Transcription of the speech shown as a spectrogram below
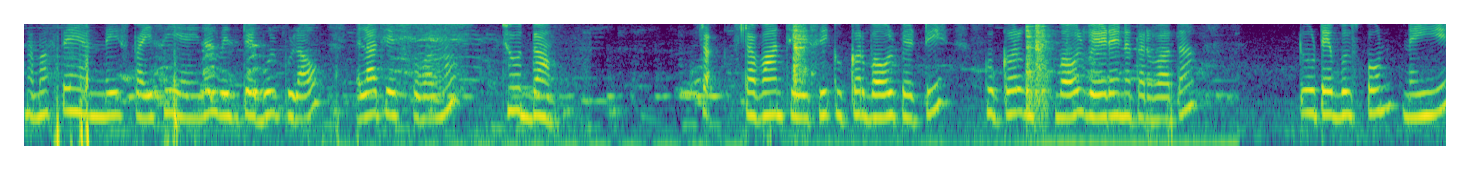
నమస్తే అండి. స్పైసీ అయిన వెజిటేబుల్ పులావ్ ఎలా చేసుకోవాలనో చూద్దాం. స్ట స్టవ్ ఆన్ చేసి కుక్కర్ బౌల్ పెట్టి కుక్కర్ బౌల్ వేడైన తర్వాత టూ టేబుల్ స్పూన్ నెయ్యి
